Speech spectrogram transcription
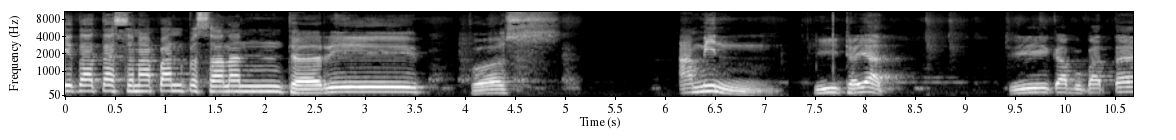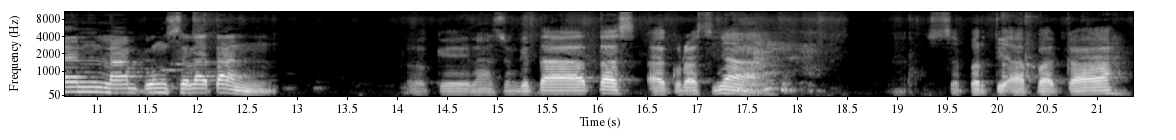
kita tes senapan pesanan dari Bos Amin Hidayat di Kabupaten Lampung Selatan. Oke, langsung kita tes akurasinya. Seperti apakah?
